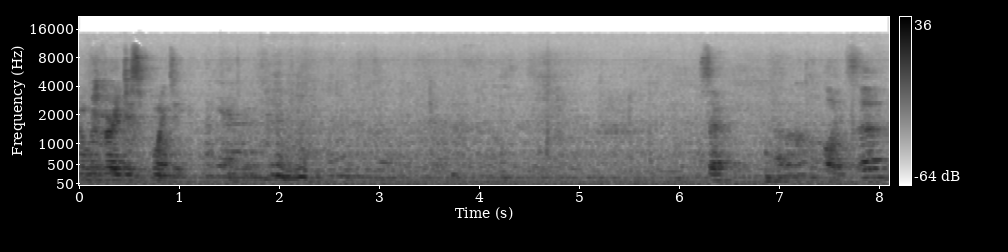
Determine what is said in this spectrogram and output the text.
We're very disappointing. Yeah. so, I have a couple of points. Um,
